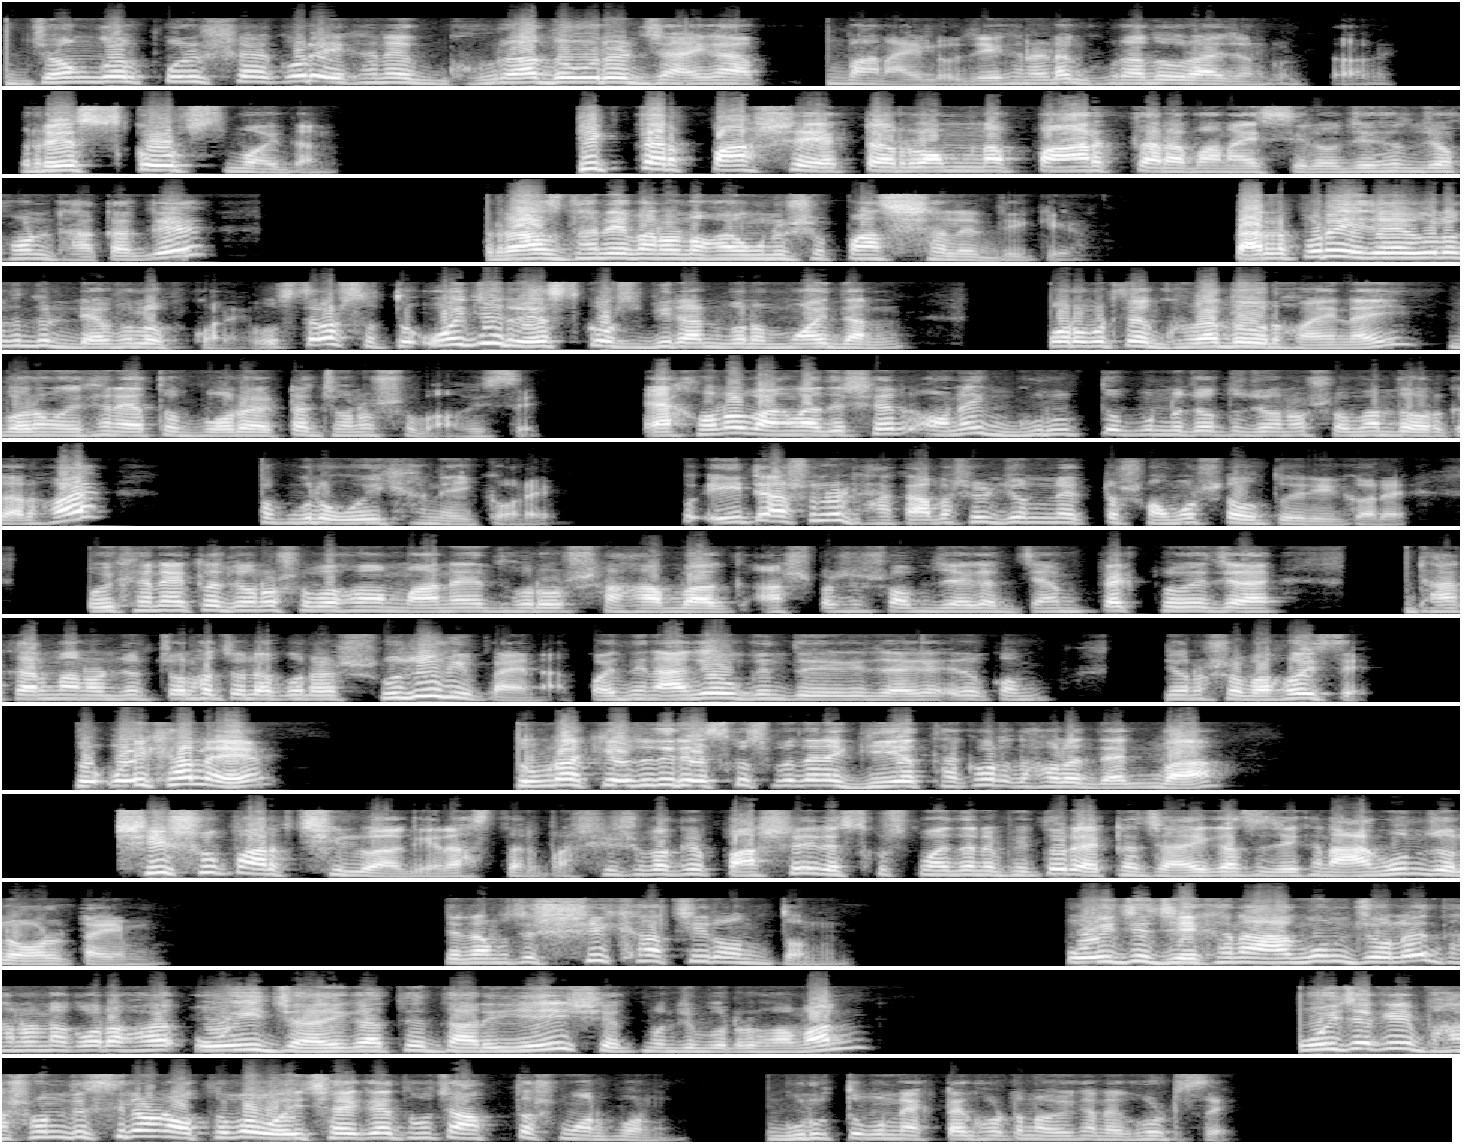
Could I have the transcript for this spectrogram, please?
জঙ্গল পরিষ্কার করে এখানে ঘোড়া দৌড়ের জায়গা বানাইলো, যে এখানে একটা ঘোড়া দৌড় আয়োজন করতে হবে। Race course Maidan. ঠিক তার পাশে একটা রমনা পার্ক তারা বানাইছিল যেহেতু যখন ঢাকাকে রাজধানী বানানো হয় উনিশশো পাঁচ সালের দিকে। তারপরে এই জায়গাগুলো কিন্তু ডেভেলপ করে, বুঝতে পারছ? তো ওই যে রেস কোর্স বিরাট বড় ময়দান পরবর্তীতে ঘোড়া দৌড় হয় নাই, বরং এখানে এত বড় একটা জনসভা হয়েছে। এখনও বাংলাদেশের অনেক গুরুত্বপূর্ণ যত জনসভার দরকার হয়, সবগুলো ওইখানেই করে। তো এইটা আসলে ঢাকাবাসীর জন্য একটা সমস্যাও তৈরি করে। ওইখানে একটা জনসভা হওয়া মানে ধরো শাহবাগ আশপাশে সব জায়গা জ্যাম প্যাক্ট হয়ে যায়, ঢাকার মানুষজন চলাচলা করার সুযোগই পায় না। কয়দিন আগেও কিন্তু এই জায়গায় এরকম জনসভা হয়েছে। তো ওইখানে তোমরা কেউ যদি রেসকোর্স ময়দানে গিয়ে থাকো, তাহলে দেখবা শিশু পার্ক ছিল আগে, রাস্তার পাশে। শিশু পার্কের পাশে রেসকোর্স ময়দানের ভিতরে একটা জায়গা আছে যেখানে আগুন জ্বলে অল টাইম যে নাম হচ্ছে শিখা চিরন্তন। ওই যে যেখানে আগুন জ্বলে, ধারণা করা হয় ওই জায়গাতে দাঁড়িয়েই শেখ মুজিবুর রহমান ওই জায়গায় ভাষণ দিছিলেন অথবা ওই জায়গায় হচ্ছে আত্মসমর্পণ। গুরুত্বপূর্ণ একটা ঘটনা ওইখানে ঘটছে।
